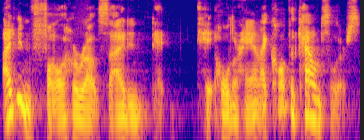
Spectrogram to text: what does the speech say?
I didn't follow her outside and t- hold her hand. I called the counselors.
